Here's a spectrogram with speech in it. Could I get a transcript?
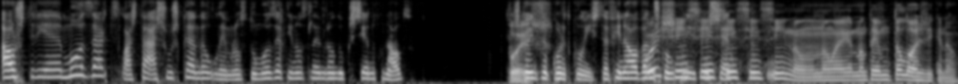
Áustria, Mozart, lá está, acho um escândalo. Lembram-se do Mozart e não se lembram do Cristiano Ronaldo? Estou em Pois. desacordo com isto. Afinal, vamos Pois, sim, concluir que sim, o sim, chefe... sim, sim. Não, não, é, não tem muita lógica, não.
